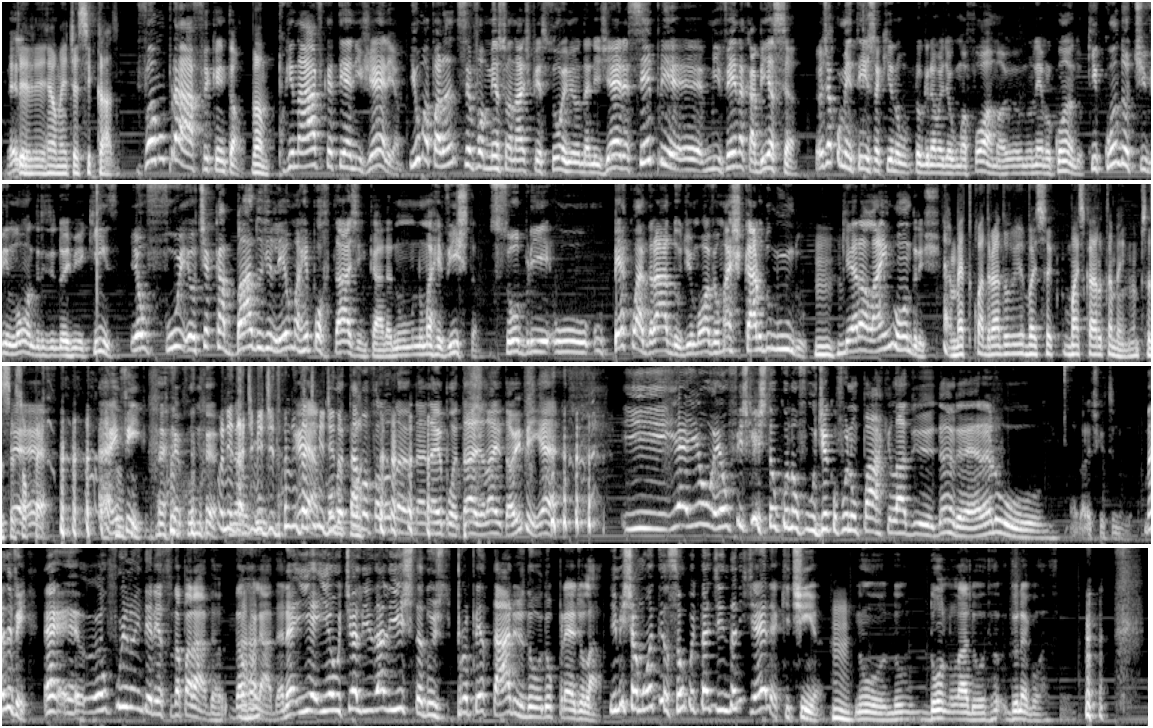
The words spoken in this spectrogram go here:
Beleza. Teve realmente esse caso. Vamos pra África então. Vamos. Porque na África tem a Nigéria. E uma parada, se você for mencionar as pessoas mesmo da Nigéria, sempre eh, me vem na cabeça. Eu já comentei isso aqui no programa de alguma forma, eu não lembro quando, que quando eu tive em Londres em 2015, eu fui, eu tinha acabado de ler uma reportagem, cara, num- numa revista sobre o, o pé quadrado de imóvel mais caro do mundo, Uhum. que era lá em Londres. É, metro quadrado vai ser mais caro também, não precisa ser só pé. É, enfim. Como, Unidade de medida, unidade de é, medida, como eu tava falando na, na- na reportagem lá e tal, enfim, é. E, e aí eu, eu fiz questão quando eu, o dia que eu fui num parque lá de. né, Era o. Agora esqueci o nome. Mas enfim, é, é, eu fui no endereço da parada, dar uma Aham. olhada, né? E, e eu tinha lido a lista dos proprietários do, do prédio lá. E me chamou a atenção o coitadinho da Nigéria que tinha Hum. no, no dono lá do, do, do negócio.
